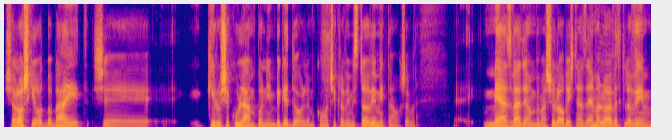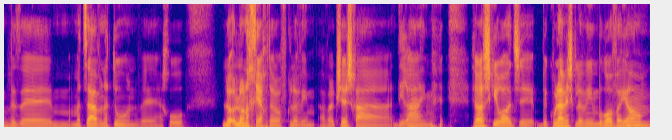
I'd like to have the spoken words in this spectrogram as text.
שלוש קירות בבית, ש... כאילו שכולם פונים בגדול למקומות שכלבים מסתובבים איתם. עכשיו, מאז ועד היום, במה שלא הרבה השתנה, זה אמה לא אוהבת כלבים, וזה מצב נתון, ואנחנו לא, לא נכריח אותה לאהוב כלבים, אבל כשיש לך דירה עם שלוש קירות, שבכולם יש כלבים רוב היום,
